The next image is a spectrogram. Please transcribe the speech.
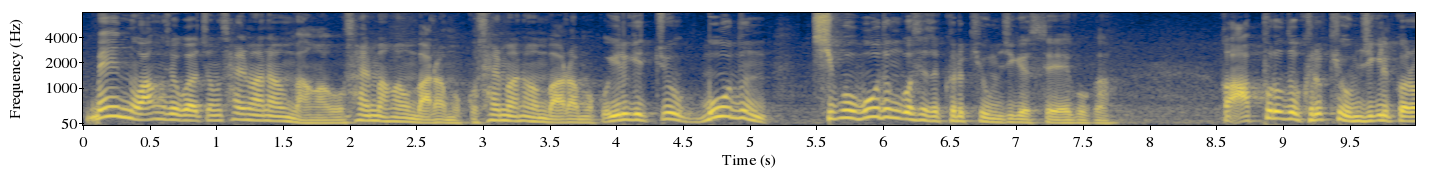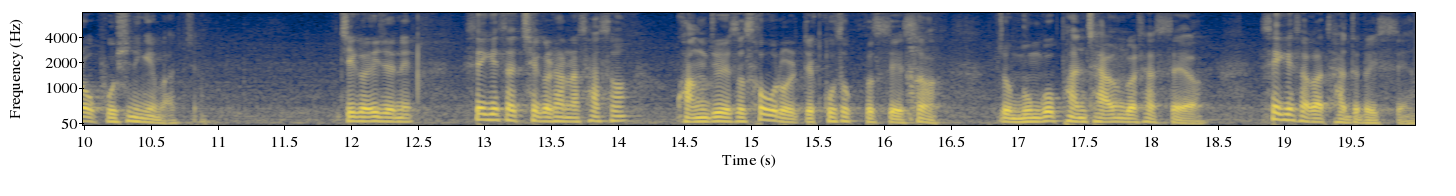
맨 왕조가 좀 살만하면 망하고 살만하면 말아먹고 살만하면 말아먹고 이렇게 쭉 모든 지구 모든 곳에서 그렇게 움직였어요. 에고가. 그러니까 앞으로도 그렇게 움직일 거라고 보시는 게 맞죠. 제가 예전에 세계사 책을 하나 사서 광주에서 서울 올 때 고속버스에서 좀 문고판 작은 걸 샀어요. 세계사가 다 들어있어요.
